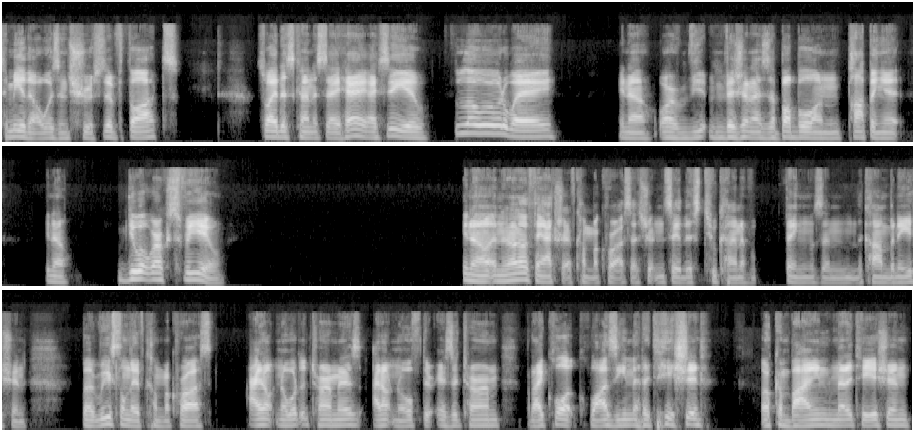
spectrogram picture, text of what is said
to me, they're always intrusive thoughts. So I just kind of say, hey, I see you, float away, you know, or vision as a bubble and popping it, you know, do what works for you. You know, and another thing actually I've come across, I shouldn't say this two kind of things and the combination, but recently I've come across, I don't know what the term is. I don't know if there is a term, but I call it quasi meditation or combined meditation.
